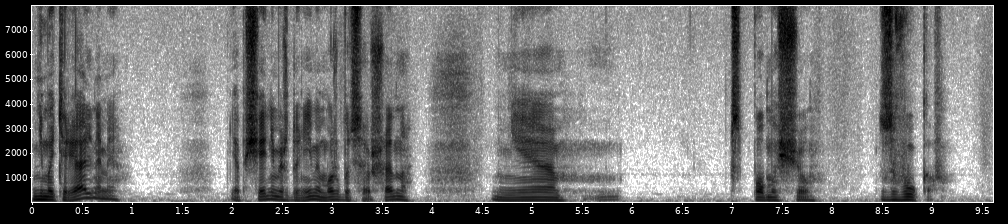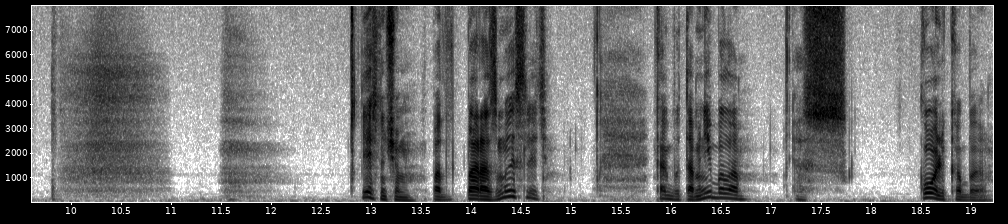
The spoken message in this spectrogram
нематериальными, и общение между ними может быть совершенно не с помощью звуков. Есть на чем поразмыслить. Как бы там ни было, сколько бы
